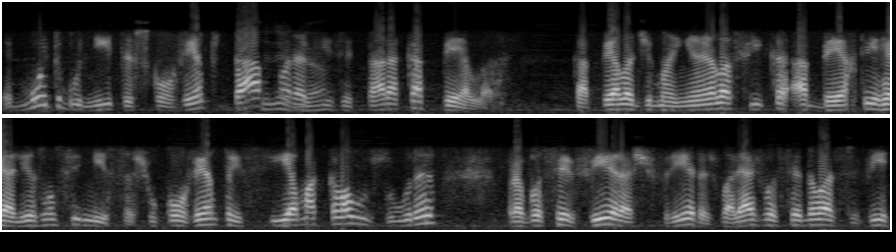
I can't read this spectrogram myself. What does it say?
É muito bonito esse convento, dá para visitar a capela. Capela de manhã ela fica aberta e realizam-se missas. O convento em si é uma clausura para você ver as freiras, aliás, você não as vê.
